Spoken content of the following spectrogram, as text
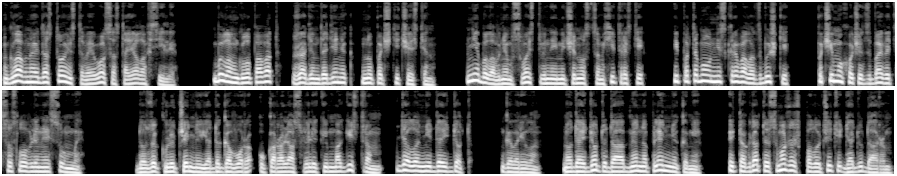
Главное достоинство его состояло в силе. Был он глуповат, жаден до денег, но почти честен. Не было в нем свойственной меченосцам хитрости, и потому он не скрывал от Збышки, почему хочет сбавить с условленной суммы. «До заключения договора у короля с великим магистром дело не дойдет», — говорил он, — «но дойдет до обмена пленниками, и тогда ты сможешь получить дядю даром.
